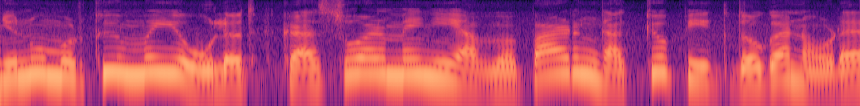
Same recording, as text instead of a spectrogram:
një numër ky më i ulët krahasuar me një javë më parë nga kjo pikë doganore.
